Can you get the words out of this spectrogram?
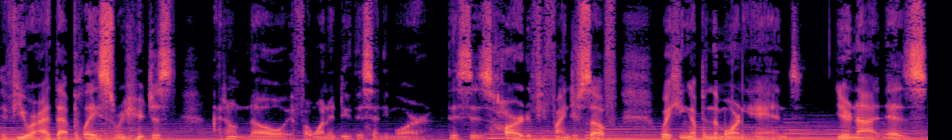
if you are at that place where you're just, I don't know if I want to do this anymore, this is hard. If you find yourself waking up in the morning and you're not as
